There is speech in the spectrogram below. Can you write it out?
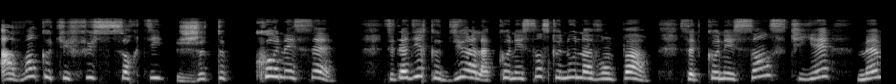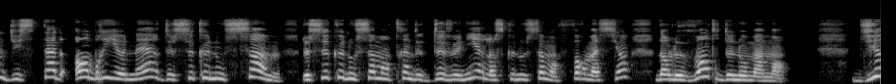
Avant que tu fusses sorti, je te connaissais. C'est-à-dire que Dieu a la connaissance que nous n'avons pas. Cette connaissance qui est même du stade embryonnaire de ce que nous sommes, de ce que nous sommes en train de devenir lorsque nous sommes en formation dans le ventre de nos mamans. Dieu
